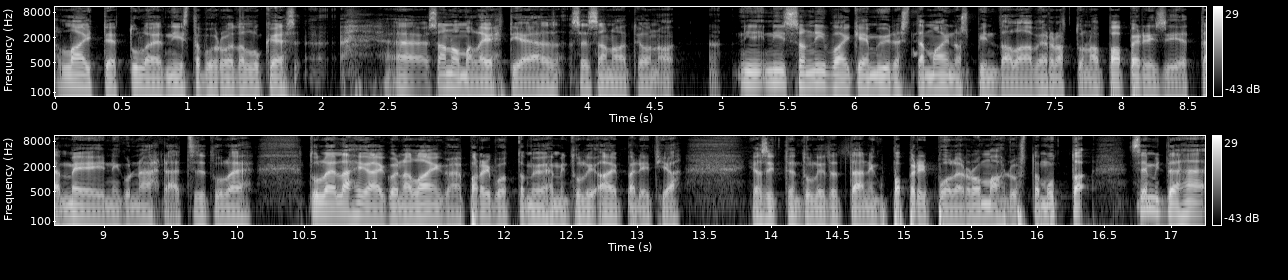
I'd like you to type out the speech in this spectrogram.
laitteet tulee, että niistä voi ruveta lukea ää, sanomalehtiä. Ja se sanoi, että on, ni, niissä on niin vaikea myydä sitä mainospinta-alaa verrattuna paperisiin, että me ei niin kuin nähdä, että se tulee, tulee lähiaikoina lainkaan. Ja pari vuotta myöhemmin tuli iPadit ja, ja sitten tuli tätä niin kuin paperipuolen romahdusta, mutta se mitä hän,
